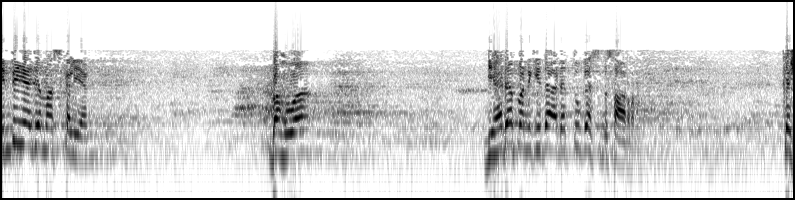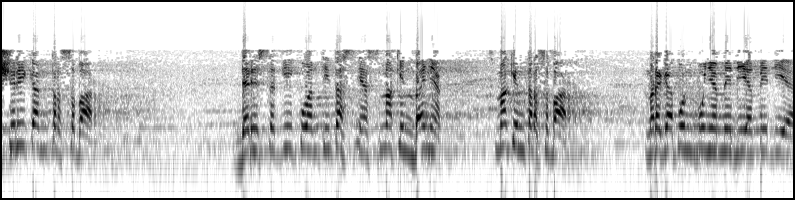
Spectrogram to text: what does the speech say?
Intinya jemaah sekalian, bahwa di hadapan kita ada tugas besar. Kesyirikan tersebar. Dari segi kuantitasnya semakin banyak, semakin tersebar. Mereka pun punya media-media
